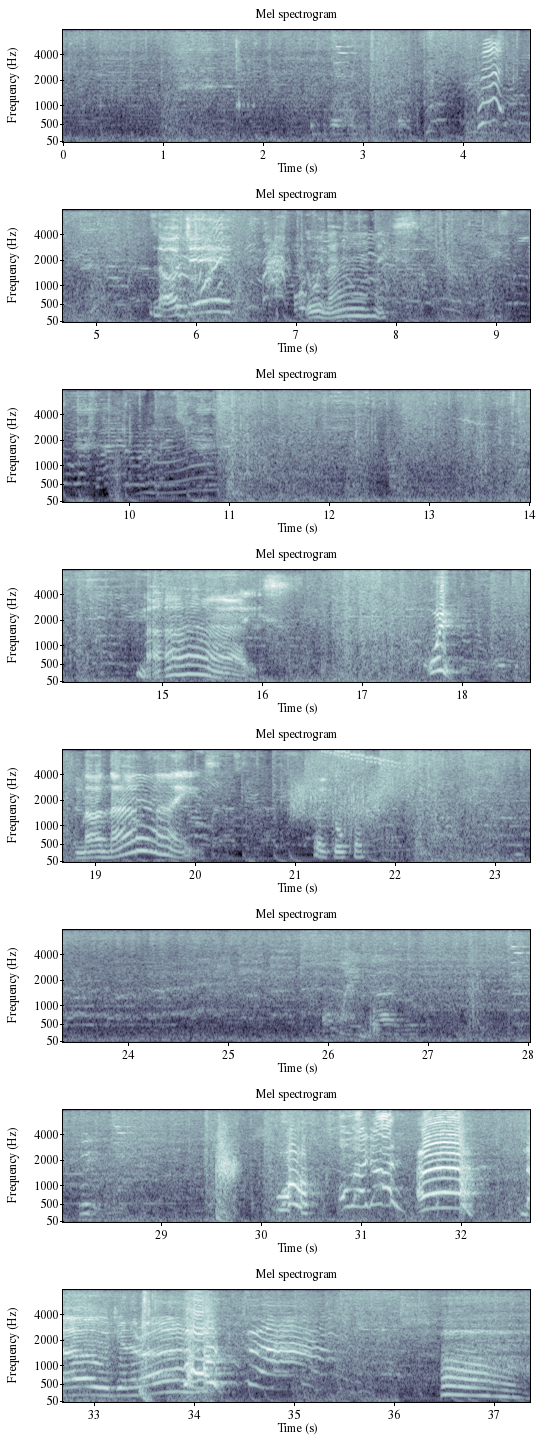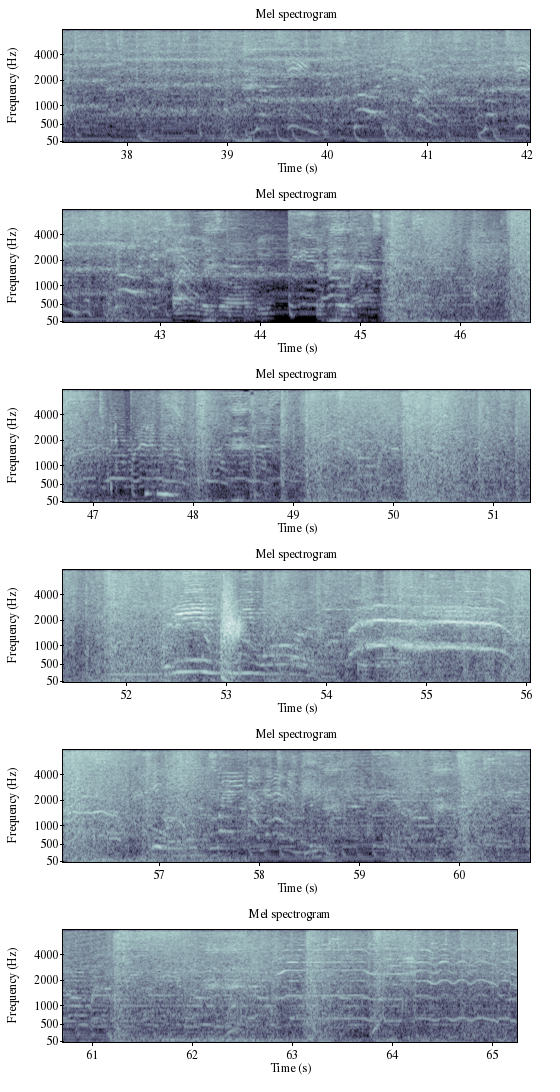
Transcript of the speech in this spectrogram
No, Jade! Oh, nice. Nice. Oi! No, nice. Oi, Cooper. Oh my god. Fuck! Oh my god! Ah! No, General! Fuck! Ah!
